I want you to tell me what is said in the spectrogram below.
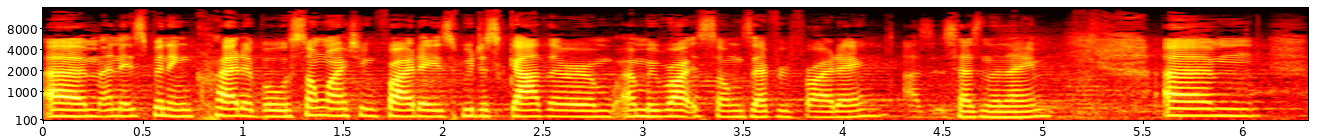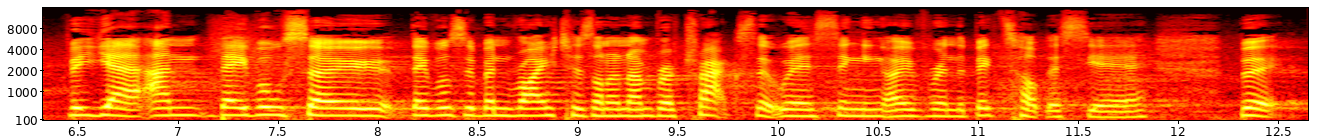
um, and it's been incredible. Songwriting Fridays, we just gather and, and, we write songs every Friday, as it says in the name. Um, but yeah, and they've also they've also been writers on a number of tracks that we're singing over in the Big Top this year. But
